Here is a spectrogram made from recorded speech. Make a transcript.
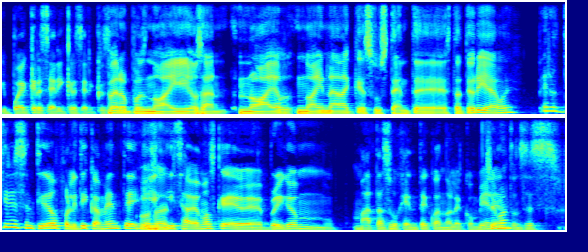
y puede crecer y crecer y crecer. Pero pues no hay, o sea, no hay, no hay nada que sustente esta teoría, güey. Pero tiene sentido políticamente y, sea- y sabemos que Brigham mata a su gente cuando le conviene. Sí, entonces,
